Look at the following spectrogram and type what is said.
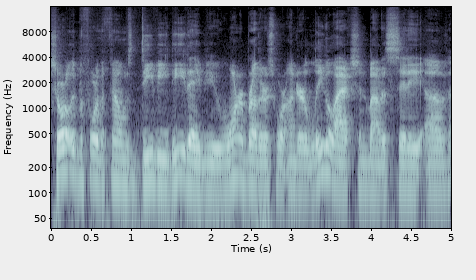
Shortly before the film's DVD debut, Warner Brothers were under legal action by the city of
